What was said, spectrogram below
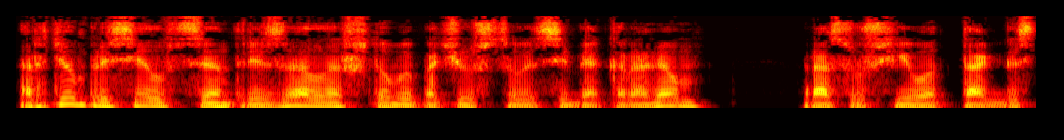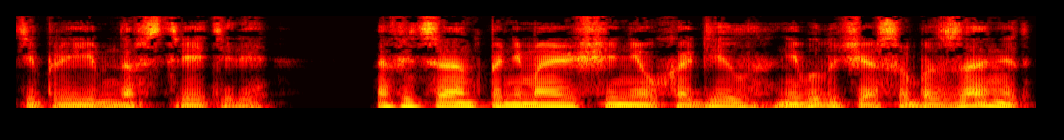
Артем присел в центре зала, чтобы почувствовать себя королем, раз уж его так гостеприимно встретили. Официант, понимающий, не уходил, не будучи особо занят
